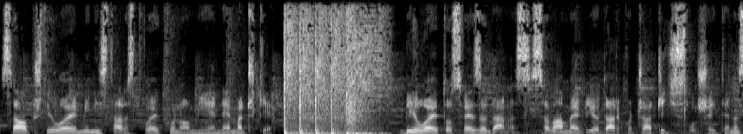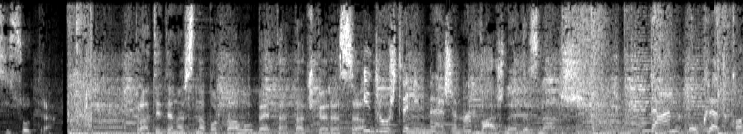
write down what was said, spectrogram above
saopštilo je Ministarstvo ekonomije Nemačke. Bilo je to sve za danas. Sa vama je bio Darko Čačić, slušajte nas i sutra. Pratite nas na portalu beta.rs. I društvenim mrežama. Važno je da znaš. Dan ukratko.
